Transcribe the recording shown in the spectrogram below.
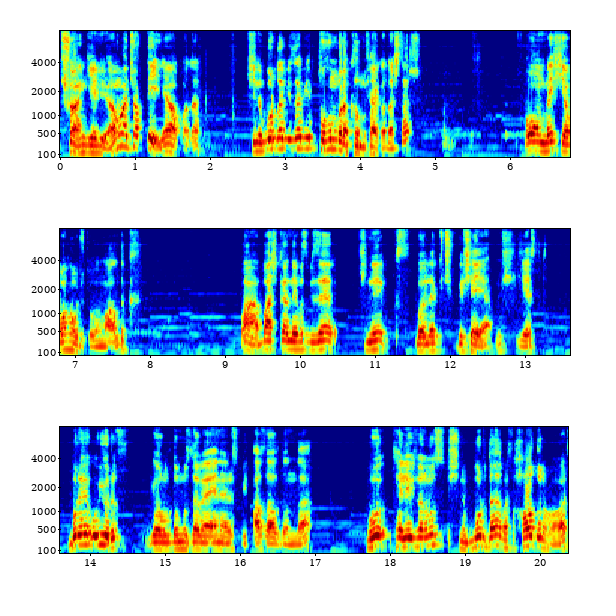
Şu an geliyor ama çok değil ya o kadar. Şimdi burada bize bir tohum bırakılmış arkadaşlar. 15 yaban havucu tohumu aldık. Başka Nevis bize şimdi böyle küçük bir şey yapmış. Jest. Buraya uyuyoruz. Yorulduğumuzda ve enerjimiz azaldığında. Bu televizyonumuz şimdi burada mesela hava durumu var.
